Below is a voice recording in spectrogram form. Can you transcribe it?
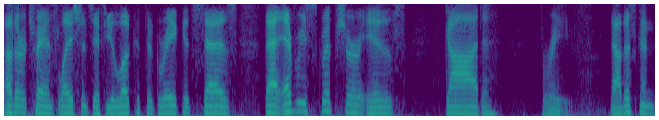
Other translations, if you look at the Greek, it says that every scripture is God breathed. Now, this can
